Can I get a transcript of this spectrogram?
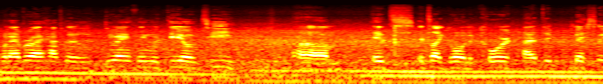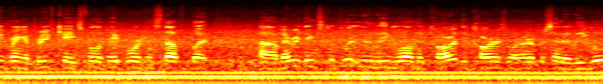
whenever I have to do anything with DOT, um, it's it's like going to court. I have to basically bring a briefcase full of paperwork and stuff, but um, everything's completely legal on the car. The car is 100% illegal.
